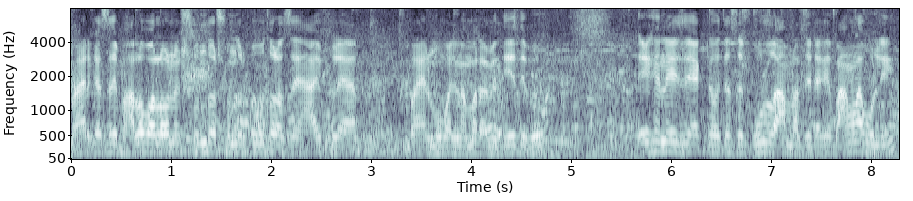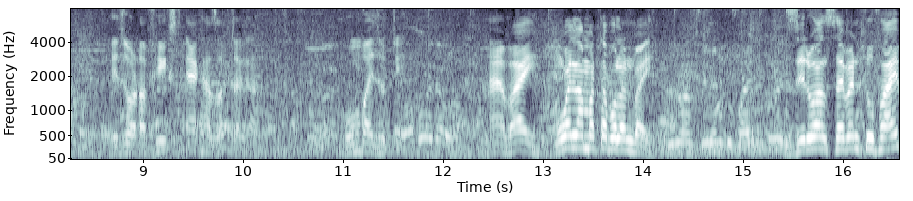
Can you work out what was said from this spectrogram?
ভাইয়ের কাছে ভালো ভালো অনেক সুন্দর সুন্দর কবুতর আছে হাই ফ্লেয়ার ভাইয়ের মোবাইল নাম্বার আমি দিয়ে দেবো। এখানে এই যে একটা হইতেছে গোল্লা আমরা যেটাকে বাংলা বলি এই জোড়াটা ফিক্সড এক হাজার টাকা। বোম্বাই ঝুটি। হ্যাঁ ভাই মোবাইল নাম্বারটা বলেন ভাই। Zero one seven two five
